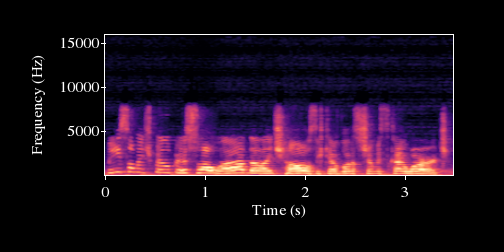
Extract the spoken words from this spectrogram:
principalmente pelo pessoal lá da Lighthouse, que agora se chama Skyward.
